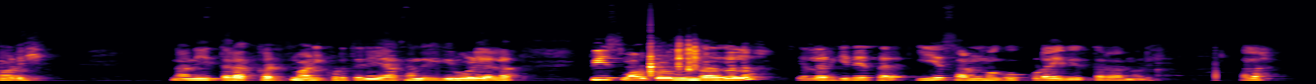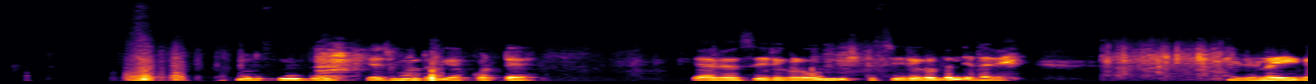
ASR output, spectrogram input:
ನೋಡಿ, ನಾನು ಈ ಥರ ಕಟ್ ಮಾಡಿ ಕೊಡ್ತೇನೆ. ಯಾಕಂದರೆ ಈರುಳ್ಳಿ ಎಲ್ಲ ಪೀಸ್ ಮಾಡ್ಕೊಳ್ಳೋ ಮುಂದೆ ಆಗಲ್ಲ, ಎಲ್ಲರಿಗೂ ಇದೇ ಥರ. ಈ ಸಣ್ಣ ಮಗು ಕೂಡ ಇದೇ ಥರ ನೋಡಿ, ಅಲ್ಲ? ನೋಡಿ ಸ್ನೇಹಿತರೆ, ಯಜಮಾನ್ರಿಗೆ ಕೊಟ್ಟೆ. ಯಾವ್ಯಾವ ಸೀರೆಗಳು, ಒಂದಿಷ್ಟು ಸೀರೆಗಳು ಬಂದಿದ್ದಾವೆ. ಇದೆಲ್ಲ ಈಗ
